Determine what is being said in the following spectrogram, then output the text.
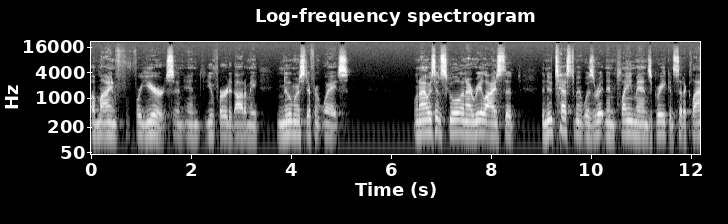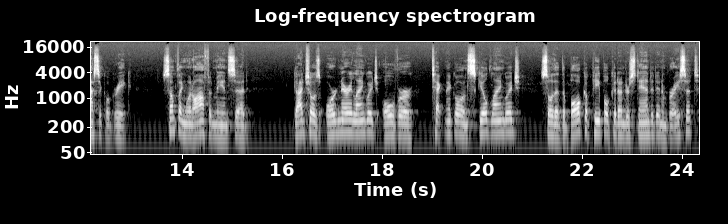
of mine for, for years, and, and you've heard it out of me in numerous different ways. When I was in school and I realized that the New Testament was written in plain man's Greek instead of classical Greek, something went off in me and said, God chose ordinary language over technical and skilled language so that the bulk of people could understand it and embrace it.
